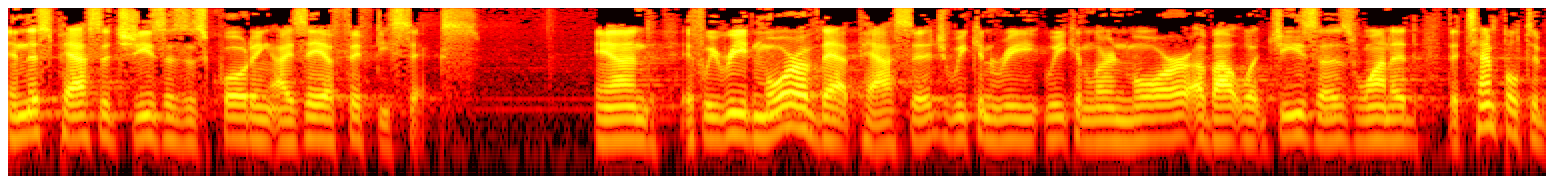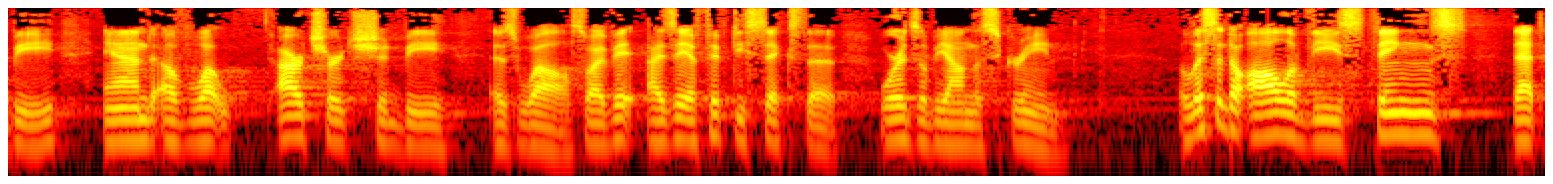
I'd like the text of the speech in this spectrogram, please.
In this passage, Jesus is quoting Isaiah 56. And if we read more of that passage, we can, re- we can learn more about what Jesus wanted the temple to be and of what our church should be as well. So, Isaiah 56, the words will be on the screen. Listen to all of these things that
